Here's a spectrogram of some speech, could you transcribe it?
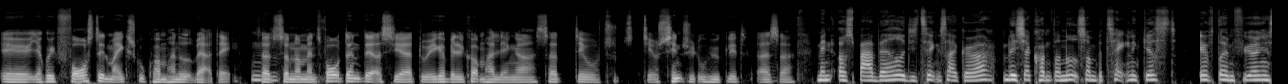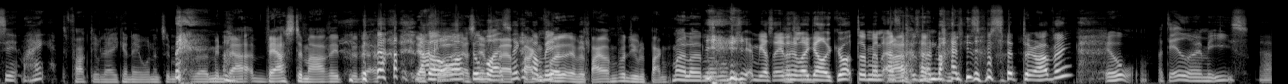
Øh, jeg kunne ikke forestille mig, at jeg ikke skulle komme herned hver dag. Mm. Så, så når man får den der og siger, at du ikke er velkommen her længere, så det er jo, det er jo sindssygt uhyggeligt. Altså. Men også bare, hvad havde de tænkt sig at gøre, hvis jeg kom derned som betalende gæst? Efter en fyring og sige, nej. Fuck, det vil jeg ikke have nævnerne til. Det var min vær- værste mareridt, det der. Jeg tror, altså, du må altså ikke komme ind. jeg vil bange for, at de vil banke mig eller eller andet. Jamen, jeg sagde altså. det heller ikke, jeg havde gjort det, men altså, hvis man bare lige skulle sætte det op, ikke? Jo, og det er med is. Ja. ja.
